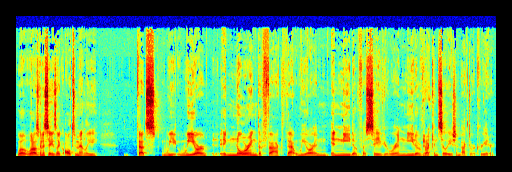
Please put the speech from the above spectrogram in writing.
well, what I was going to say is like ultimately, that's we we are ignoring the fact that we are in, in need of a savior. We're in need of Yeah. reconciliation back to our creator.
